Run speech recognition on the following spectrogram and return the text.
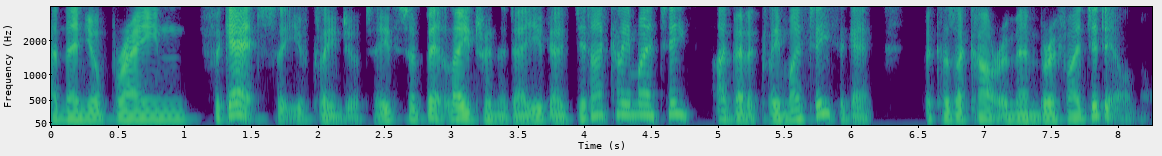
And then your brain forgets that you've cleaned your teeth. So a bit later in the day, you go, Did I clean my teeth? I better clean my teeth again because I can't remember if I did it or not.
